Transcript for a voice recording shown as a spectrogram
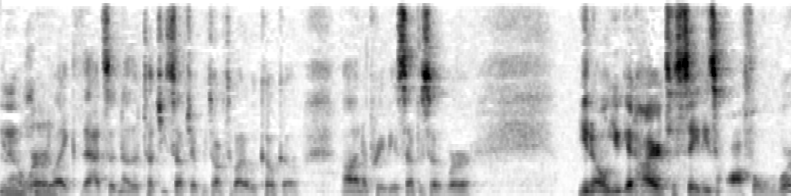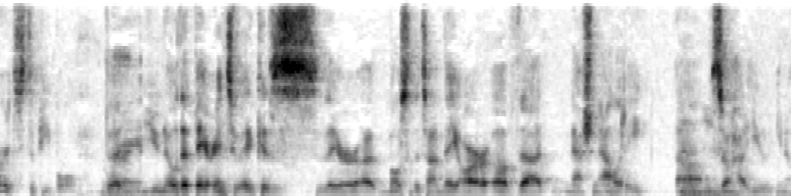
you know, where Mm-hmm. like that's another touchy subject. We talked about it with Coco uh, in a previous episode where, you know, you get hired to say these awful words to people, but Right. you know that they're into it because they're, uh, most of the time, they are of that nationality. Um, So Mm-hmm. how do you, you know,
